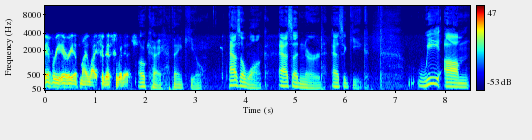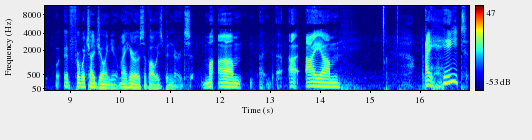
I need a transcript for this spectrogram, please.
every area of my life. It is who it is. Okay, thank you. As a wonk, as a nerd, as a geek, we um, for which I join you. My heroes have always been nerds. My, um, I, I um, I hate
